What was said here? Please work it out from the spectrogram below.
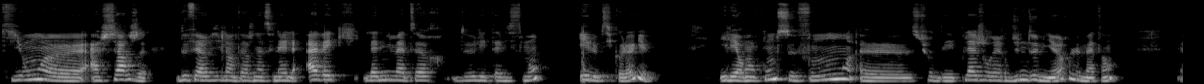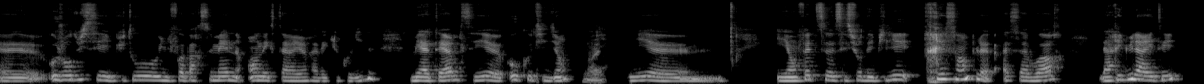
qui ont à charge de faire vivre l'international avec l'animateur de l'établissement et le psychologue. Et les rencontres se font sur des plages horaires d'une demi-heure le matin euh, aujourd'hui, c'est plutôt une fois par semaine en extérieur avec le Covid, mais à terme, c'est euh, au quotidien. Et, euh, et, en fait, c'est sur des piliers très simples, à savoir la régularité,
